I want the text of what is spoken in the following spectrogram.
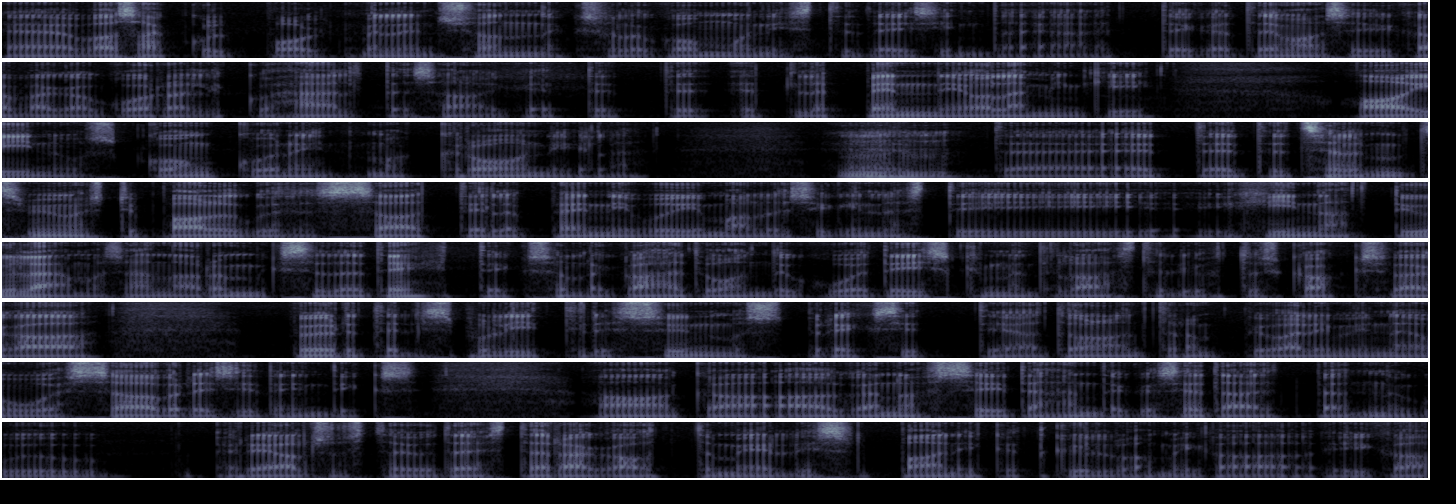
eh, vasakult poolt Mélenchon, eks ole, kommunistide esindaja, et ega tema sai ka väga korraliku häältesaagi, et, et, et Le Pen ei ole mingi ainus konkurent Macronile Mm -hmm. et, et, et, et selles mõttes minu meelest juba algusest saati Le Peni võimalusi kindlasti hinnati üle, ma saan aru, miks seda tehti, eks ole, kahe tuhande kuueteistkümnendal aastal juhtus kaks väga pöördelist poliitilist sündmust, Brexit ja Donald Trumpi valimine USA presidendiks. aga, aga noh, see ei tähenda ka seda, et peab nagu reaalsustaju täiesti ära kaotama ja lihtsalt paanikat külvama iga, iga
